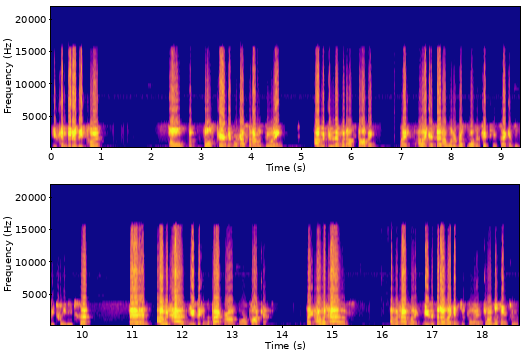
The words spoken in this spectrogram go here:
you can literally put. So th- those pyramid workouts that I was doing, I would do them without stopping. Like like I said, I wouldn't rest more than 15 seconds in between each set, and I would have music in the background or a podcast. Like I would have, I would have like music that I like and that I enjoy listening to,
